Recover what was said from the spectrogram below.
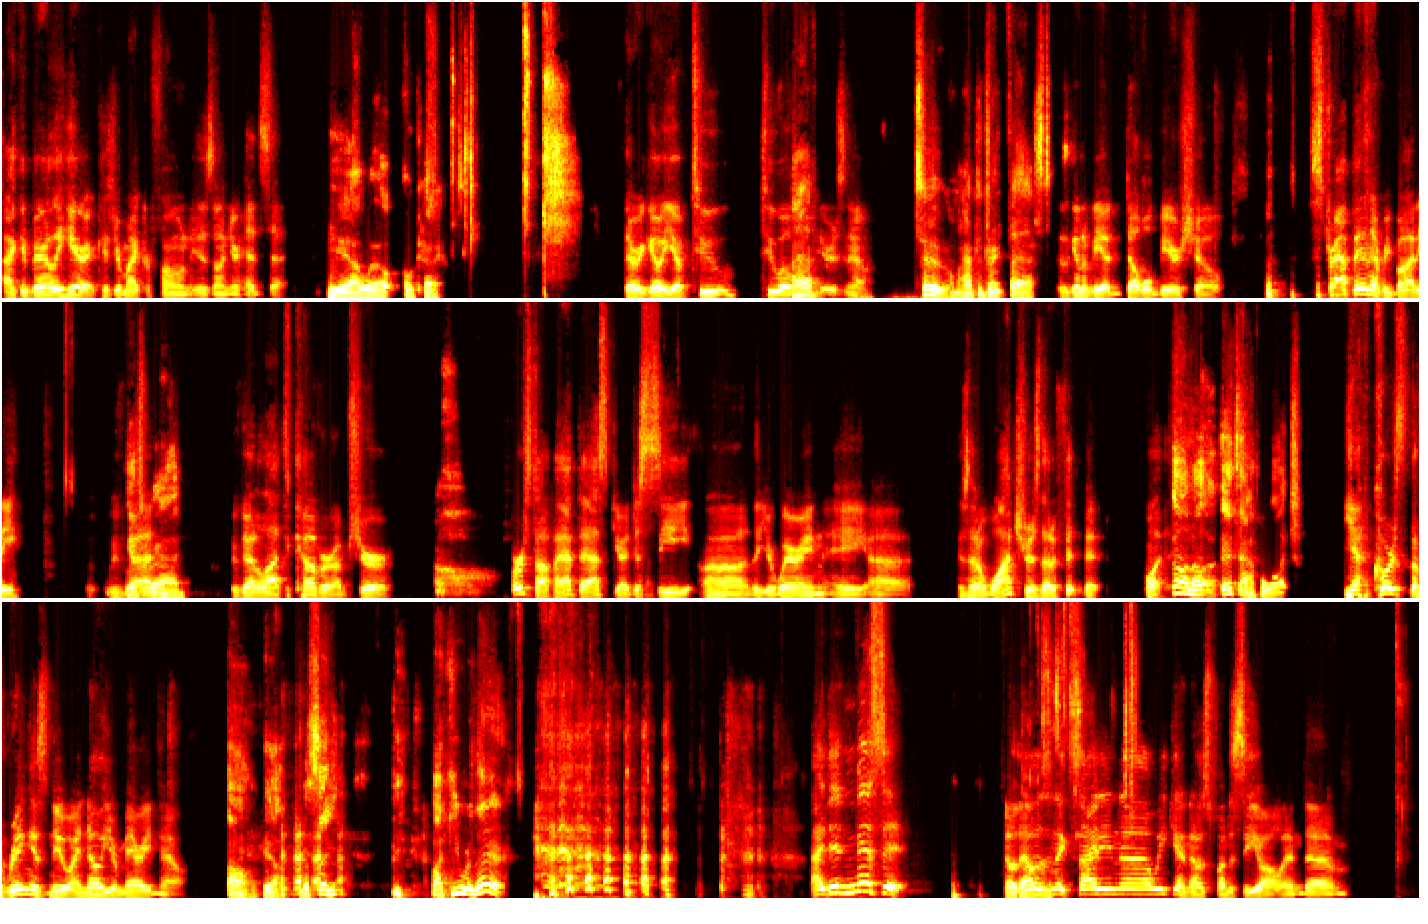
I could barely hear it because your microphone is on your headset. Yeah, well, okay. There we go. You have two two open have- beers now. Two. I'm gonna have to drink fast. This is going to be a double beer show. Strap in, everybody. We've Let's got ride. we've got a lot to cover. I'm sure. Oh, First off, I have to ask you. I just see uh, that you're wearing a. Uh, is that a watch or is that a Fitbit? What? no, no, it's Apple Watch. Yeah, of course. The ring is new. I know you're married now. Oh, yeah. But say, like you were there. I didn't miss it. No, that was an exciting uh, weekend. That was fun to see y'all, and um,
